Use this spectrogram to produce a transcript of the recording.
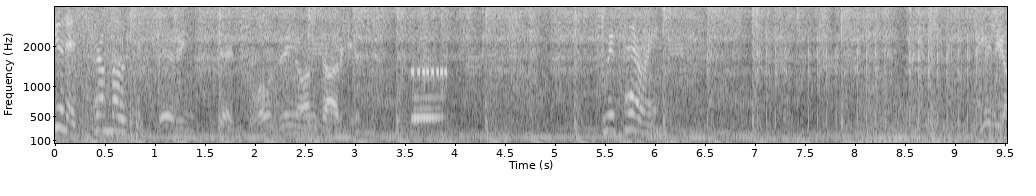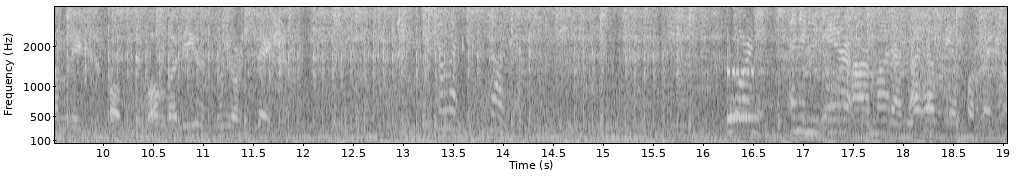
Unit promoted. Bearing set. Closing on target. Repairing. Helium mix of the bombardier to your station. Select target. Warning, enemy air armada I have the information.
